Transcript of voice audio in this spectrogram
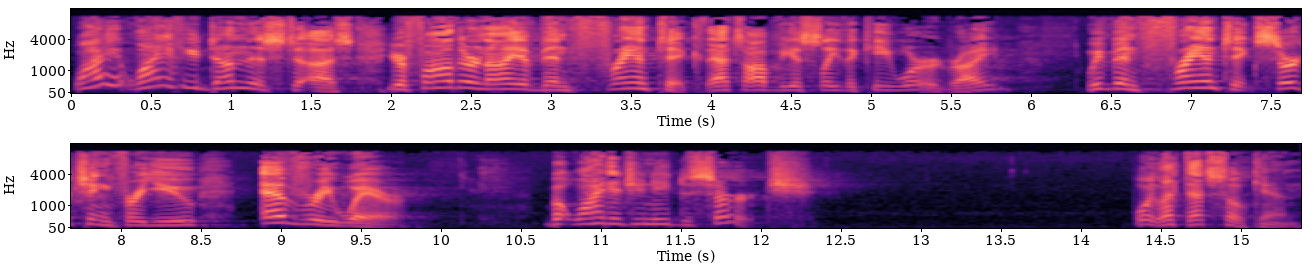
why, why have you done this to us? Your father and I have been frantic. That's obviously the key word, right? We've been frantic searching for you everywhere. But why did you need to search? Boy, let that soak in.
